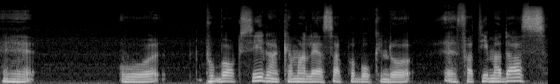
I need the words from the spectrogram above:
Eh, och på baksidan kan man läsa på boken då eh, Fatima Das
